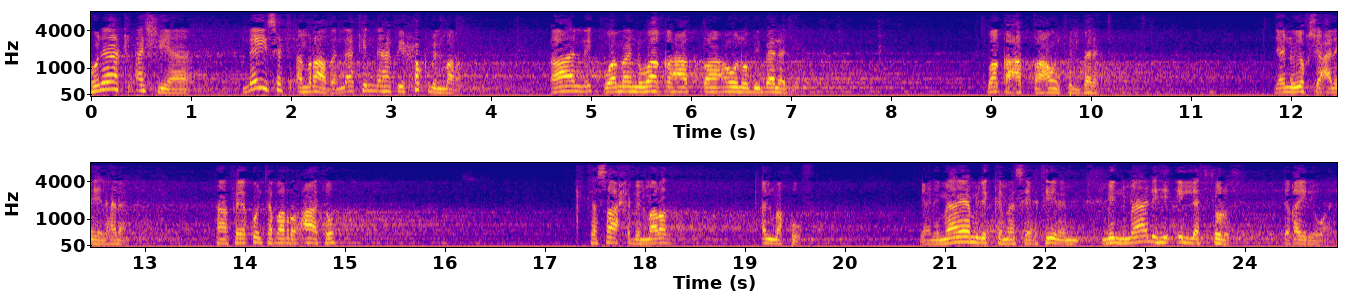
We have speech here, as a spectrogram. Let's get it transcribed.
هناك أشياء ليست أمراضا لكنها في حكم المرض. قال لك ومن وقع الطاعون ببلده. وقع الطاعون في البلد. لأنه يخشى عليه الهلاك. فيكون تبرعاته كصاحب المرض المخوف. يعني ما يملك كما سيأتينا من ماله إلا الثلث لغير والد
